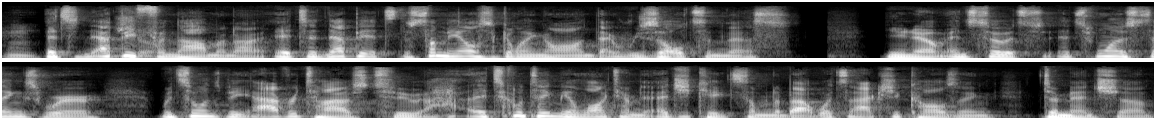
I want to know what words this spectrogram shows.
Hmm, It's an epiphenomena. It's an epi. It's there's something else going on that results in this you know and so it's it's one of those things where when someone's being advertised to it's going to take me a long time to educate someone about what's actually causing dementia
